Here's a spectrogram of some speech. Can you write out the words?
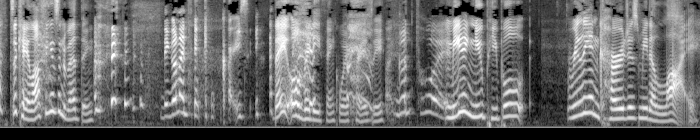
It's okay. Laughing isn't a bad thing. They're gonna think I'm crazy. They already think we're crazy. Good point. meeting new people really encourages me to lie.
